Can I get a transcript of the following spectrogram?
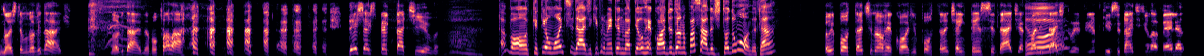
Nós temos novidade. Novidade, nós vamos falar. Deixa a expectativa. Tá bom, porque tem um monte de cidade aqui prometendo bater o recorde do ano passado de todo mundo, tá? O importante não é o recorde, o importante é a intensidade e a qualidade oh. do evento, que Cidade de Vila Velha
